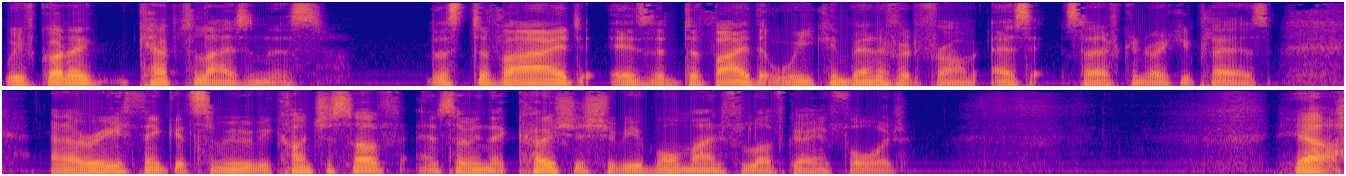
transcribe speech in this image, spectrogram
we've got to capitalize on this. This divide is a divide that we can benefit from as South African rugby players. And I really think it's something we be conscious of and something that coaches should be more mindful of going forward. Yeah,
